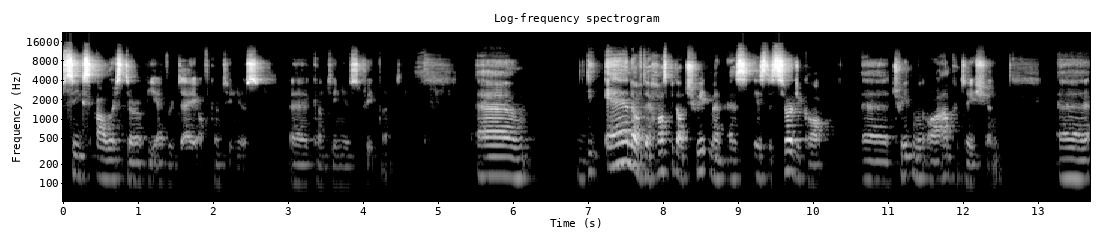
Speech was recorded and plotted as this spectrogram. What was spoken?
six hours therapy every day of continuous uh, continuous treatment. Um, the end of the hospital treatment is, is the surgical uh, treatment or amputation. Uh,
